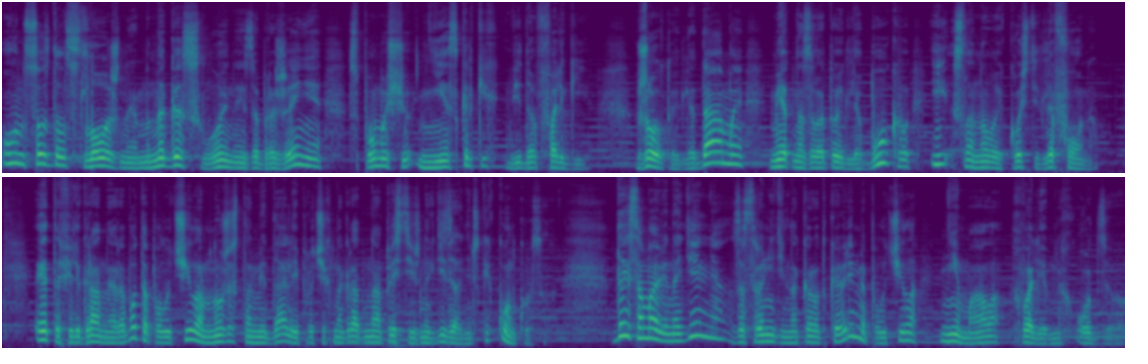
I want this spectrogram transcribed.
Он создал сложное, многослойное изображение с помощью нескольких видов фольги. Желтой для дамы, медно-золотой для букв и слоновой кости для фона. Эта филигранная работа получила множество медалей и прочих наград на престижных дизайнерских конкурсах. Да и сама винодельня за сравнительно короткое время получила немало хвалебных отзывов.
